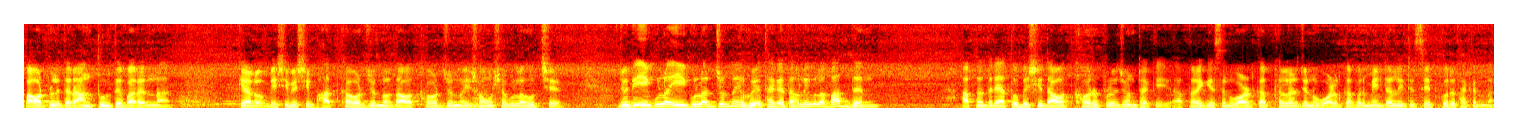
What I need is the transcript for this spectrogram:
পাওয়ার প্লেতে রান তুলতে পারেন না। কেন? বেশি বেশি ভাত খাওয়ার জন্য, দাওয়াত খাওয়ার জন্য এই সমস্যাগুলো হচ্ছে। যদি এগুলো, এইগুলোর জন্যই হয়ে থাকে, তাহলে এগুলো বাদ দেন। আপনাদের এত বেশি দাওয়াত খাওয়ার প্রয়োজনটা কি? আপনারা গেছেন ওয়ার্ল্ড কাপ খেলার জন্য ওয়ার্ল্ড কাপের মেন্টালিটি সেট করে থাকেন না।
